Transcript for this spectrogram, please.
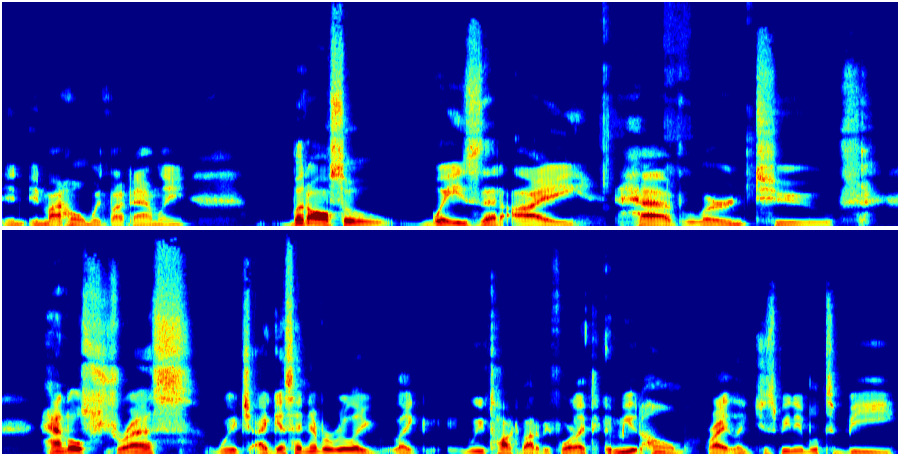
in in my home with my family, but also ways that I have learned to handle stress, which I guess I never really like. We've talked about it before, like the commute home, right? Like just being able to be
